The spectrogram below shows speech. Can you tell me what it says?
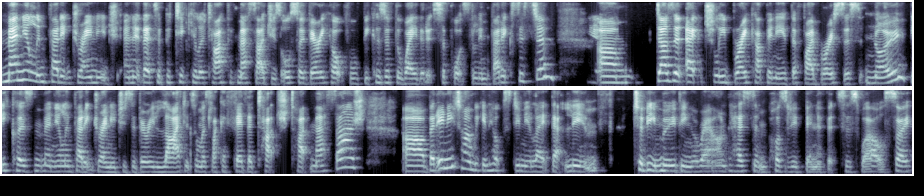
manual lymphatic drainage, and it, that's a particular type of massage, is also very helpful because of the way that it supports the lymphatic system. Yeah. Um, Does it actually break up any of the fibrosis? No, because manual lymphatic drainage is a very light, it's almost like a feather touch type massage. Uh, but anytime we can help stimulate that lymph to be moving around has some positive benefits as well. So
